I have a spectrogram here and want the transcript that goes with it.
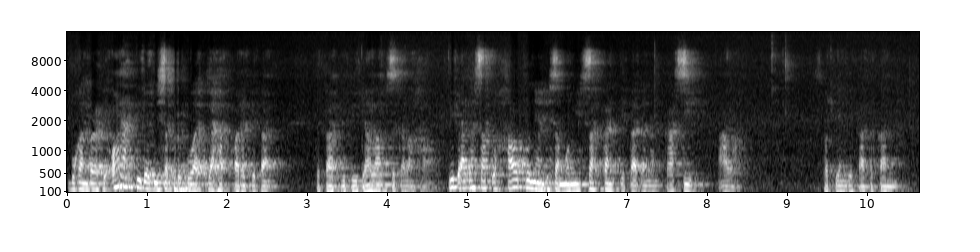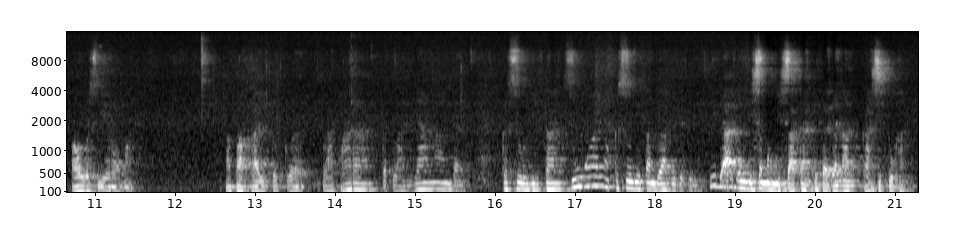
bukan berarti orang tidak bisa berbuat jahat pada kita, tetapi di dalam segala hal tidak ada satu hal pun yang bisa memisahkan kita dengan kasih Allah seperti yang dikatakan Paulus di Roma. Apakah itu kelaparan, ketelanjangan, dan kesulitan, semuanya kesulitan dalam hidup ini. Tidak ada yang bisa memisahkan kita dengan kasih Tuhan.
